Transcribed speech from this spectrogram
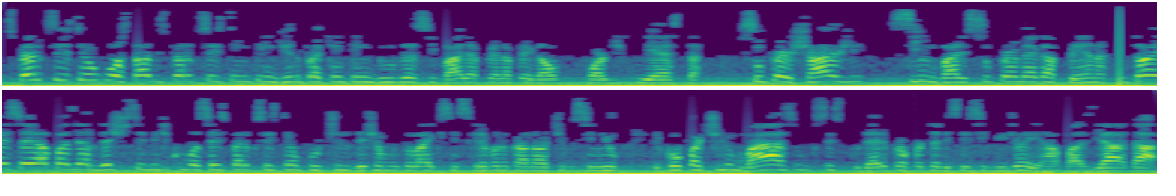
espero que vocês tenham gostado, espero que vocês tenham entendido. Para quem tem dúvida se vale a pena pegar um Ford Fiesta Supercharge, sim, vale super mega pena. Então é isso aí, rapaziada. Deixa esse vídeo com vocês, espero que vocês tenham curtido. Deixa muito like, se inscreva no canal, ative o sininho e compartilhe o máximo que vocês puderem para fortalecer esse vídeo aí, rapaziada.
